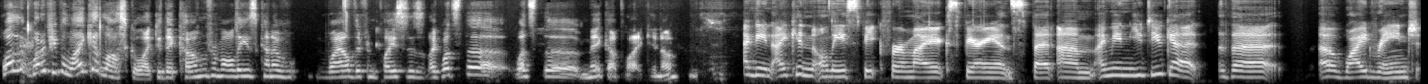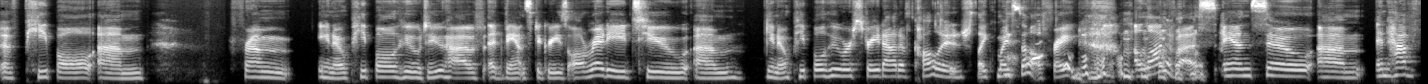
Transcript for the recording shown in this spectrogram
what what do people like at law school? Like, do they come from all these kind of wild different places? Like, what's the what's the makeup like? You know? I mean, I can only speak for my experience, but um, I mean, you do get the a wide range of people um, from you know people who do have advanced degrees already to um, you know people who are straight out of college like myself, right? a lot of us, and so um, and have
